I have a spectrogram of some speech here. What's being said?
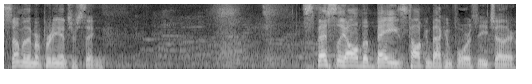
Some of them are pretty interesting. Especially all the bays talking back and forth to each other.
